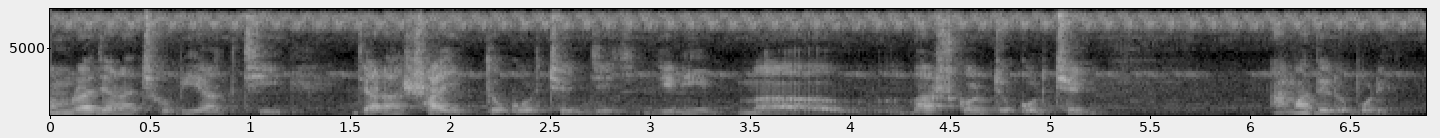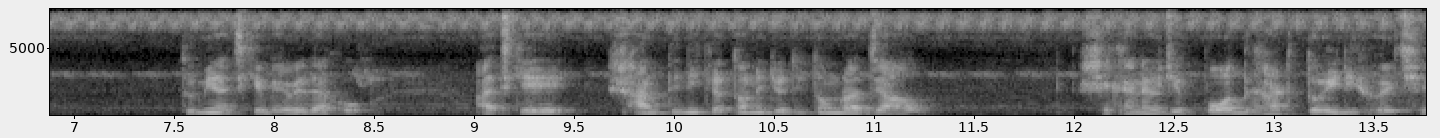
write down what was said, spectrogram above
আমরা যারা ছবি আঁকছি, যারা সাহিত্য করছেন, যে যিনি ভাস্কর্য করছেন, আমাদের ওপরে তুমি আজকে ভেবে দেখো, আজকে শান্তিনিকেতনে যদি তোমরা যাও, সেখানে ওই যে পদঘাট তৈরি হয়েছে।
